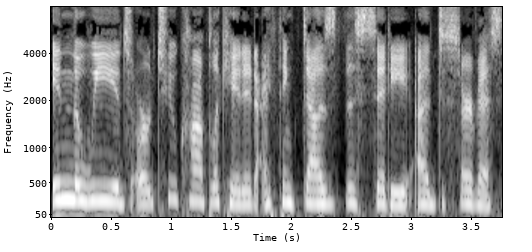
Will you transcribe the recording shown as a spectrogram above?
in the weeds or too complicated, I think does the city a disservice.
